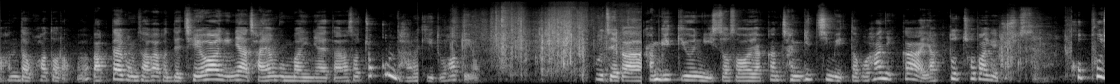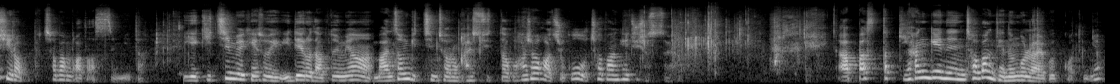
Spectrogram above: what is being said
한다고 하더라고요. 막달 검사가 근데 제왕이냐 자연분만이냐에 따라서 조금 다르기도 하대요. 그리고 제가 감기 기운이 있어서 약간 장기침이 있다고 하니까 약도 처방해 주셨어요. 코프 시럽 처방받았습니다. 이게 기침을 계속 이대로 놔두면 만성 기침처럼 갈 수 있다고 하셔가지고 처방해 주셨어요. 압박 스타킹 한 개는 처방되는 걸로 알고 있거든요.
